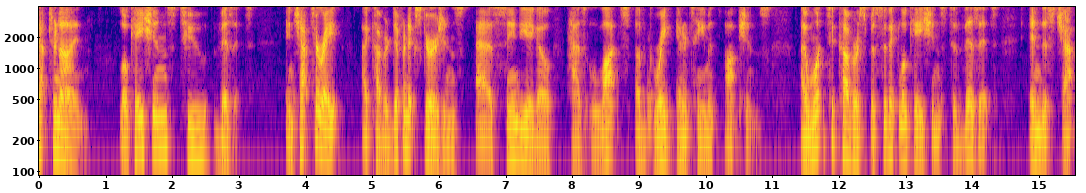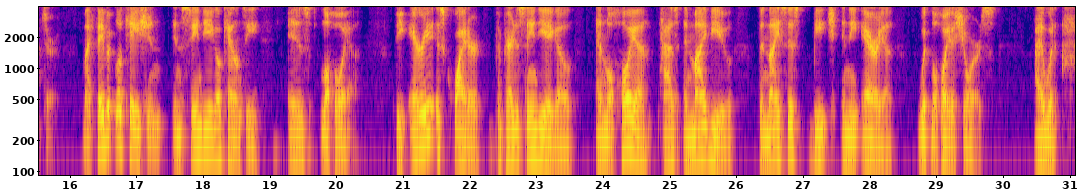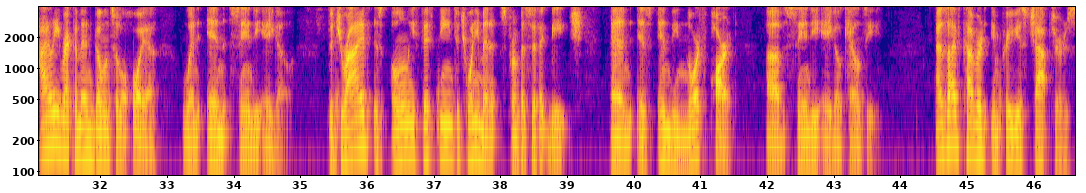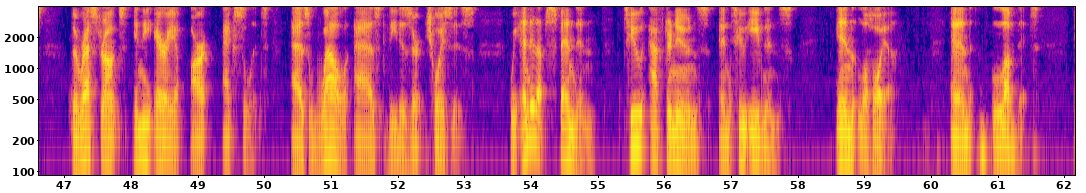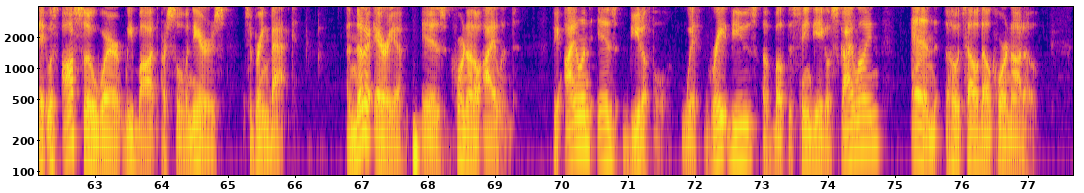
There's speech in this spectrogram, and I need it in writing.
Chapter 9 Locations to Visit. In Chapter 8, I covered different excursions as San Diego has lots of great entertainment options. I want to cover specific locations to visit in this chapter. My favorite location in San Diego County is La Jolla. The area is quieter compared to San Diego, and La Jolla has, in my view, the nicest beach in the area with La Jolla Shores. I would highly recommend going to La Jolla when in San Diego. The drive is only 15 to 20 minutes from Pacific Beach and is in the north part of San Diego County. As I've covered in previous chapters, the restaurants in the area are excellent, as well as the dessert choices. We ended up spending two afternoons and two evenings in La Jolla and loved it. It was also where we bought our souvenirs to bring back. Another area is Coronado Island. The island is beautiful with great views of both the San Diego skyline and the Hotel del Coronado.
